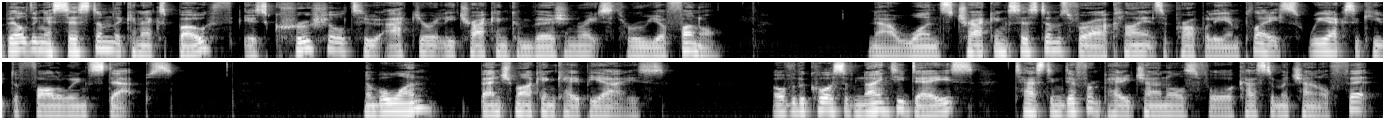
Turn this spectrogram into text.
building a system that connects both is crucial to accurately tracking conversion rates through your funnel. Now, once tracking systems for our clients are properly in place, we execute the following steps. Number one, benchmarking KPIs. Over the course of 90 days, testing different paid channels for customer channel fit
